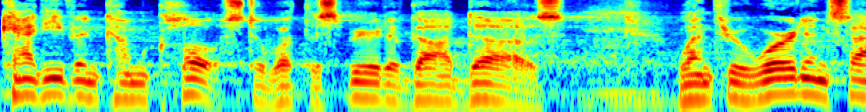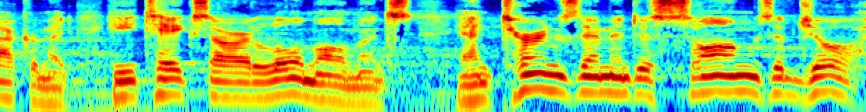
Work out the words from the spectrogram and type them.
can't even come close to what the Spirit of God does when through word and sacrament he takes our low moments and turns them into songs of joy.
